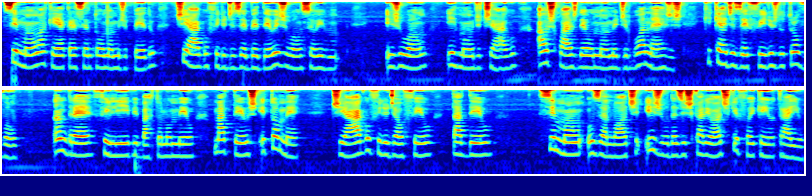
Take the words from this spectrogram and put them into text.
Simão, a quem acrescentou o nome de Pedro, Tiago, filho de Zebedeu, e João, seu irmão, e João, irmão de Tiago, aos quais deu o nome de Boanerges, que quer dizer filhos do trovão. André, Felipe, Bartolomeu, Mateus e Tomé, Tiago, filho de Alfeu, Tadeu, Simão, o Zelote e Judas Iscariote, que foi quem o traiu.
